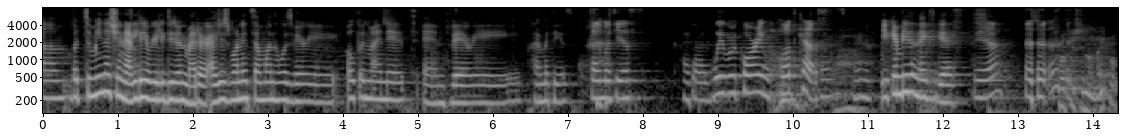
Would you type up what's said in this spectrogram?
Um, but to me, nationality really didn't matter. I just wanted someone who was very open minded and very. Hi, Matthias. Hi, Matthias. Hi, Franz. We're recording podcasts. You can be the next guest. Yeah. Professional microphone.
